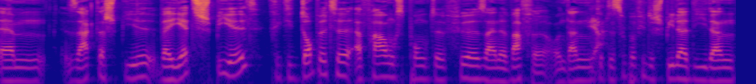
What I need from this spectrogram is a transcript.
ähm, sagt das Spiel, wer jetzt spielt, kriegt die doppelte Erfahrungspunkte für seine Waffe. Und dann Ja. gibt es super viele Spieler, die dann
